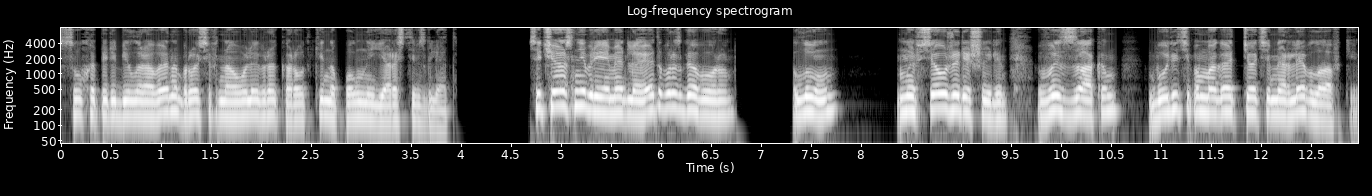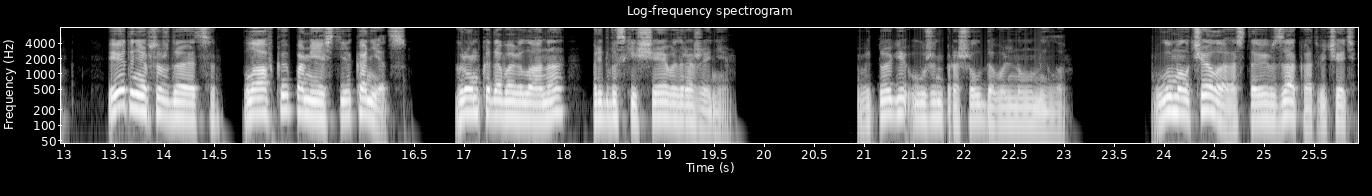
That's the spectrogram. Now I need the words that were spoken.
сухо перебил Равена, бросив на Оливера короткий, но полный ярости взгляд. «Сейчас не время для этого разговора. Лу, мы все уже решили. Вы с Заком будете помогать тете Мерле в лавке. И это не обсуждается. Лавка, поместье, конец», — громко добавила она, предвосхищая возражение. В итоге ужин прошел довольно уныло. Лу молчала, оставив Зака отвечать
